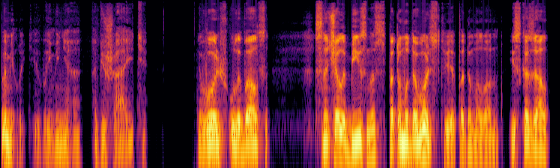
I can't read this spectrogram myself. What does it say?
Помилуйте, вы меня обижаете. Вольф улыбался. Сначала бизнес, потом удовольствие, — подумал он, и сказал,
